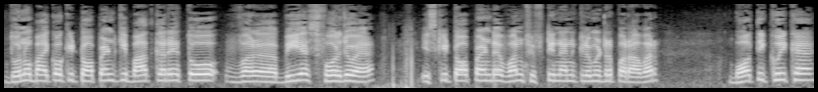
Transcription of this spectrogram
दोनों बाइकों की टॉप एंड की बात करें तो बी एस फोर जो है, इसकी टॉप एंड है 159 किलोमीटर पर आवर बहुत ही क्विक है।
